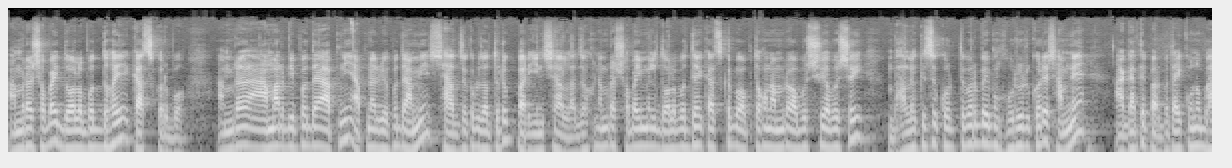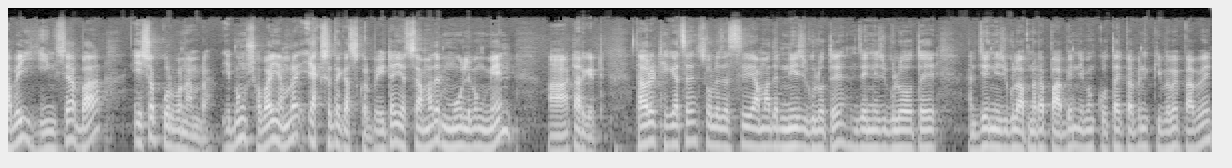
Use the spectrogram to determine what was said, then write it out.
আমরা সবাই দলবদ্ধ হয়ে কাজ করব। আমরা, আমার বিপদে আপনি, আপনার বিপদে আমি সাহায্য করব যতটুকু পারি, ইনশাআল্লাহ। যখন আমরা সবাই মিলে দলবদ্ধ হয়ে কাজ করব, তখন আমরা অবশ্যই অবশ্যই ভালো কিছু করতে পারব এবং হুড়ুর করে সামনে আগাতে পারব। তাই কোনোভাবেই হিংসা বা এইসব করব না আমরা। এবং সবাই আমরা একসাথে কাজ করব। এটাই হচ্ছে আমাদের মূল এবং মেন টার্গেট তাহলে ঠিক আছে, চলে যাচ্ছি আমাদের নিজগুলোতে। যে নিউজগুলোতে যে নিউজগুলো আপনারা পাবেন এবং কোথায় পাবেন, কীভাবে পাবেন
